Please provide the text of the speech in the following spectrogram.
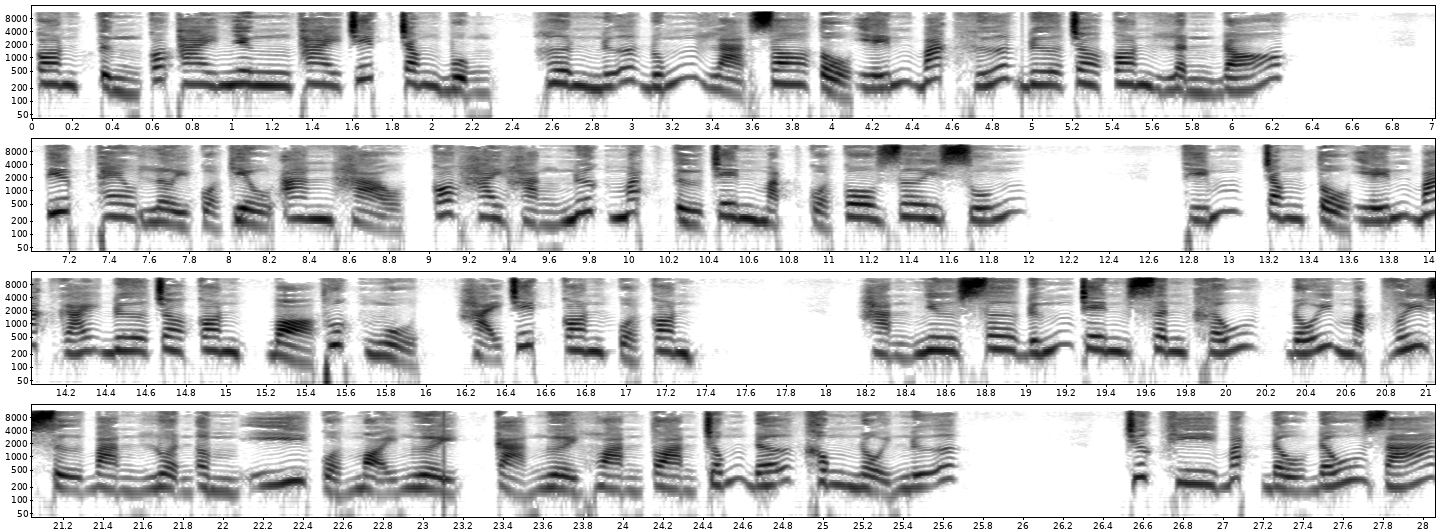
Con từng có thai nhưng thai chết trong bụng, hơn nữa đúng là do tổ yến bác hứa đưa cho con lần đó. Tiếp theo lời của Kiều An Hảo, có hai hàng nước mắt từ trên mặt của cô rơi xuống. Thím trong tổ yến bác gái đưa cho con, bỏ thuốc ngủ, hại chết con của con. Hàn Như Sơ đứng trên sân khấu, đối mặt với sự bàn luận ầm ý của mọi người, cả người hoàn toàn chống đỡ không nổi nữa. Trước khi bắt đầu đấu giá,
